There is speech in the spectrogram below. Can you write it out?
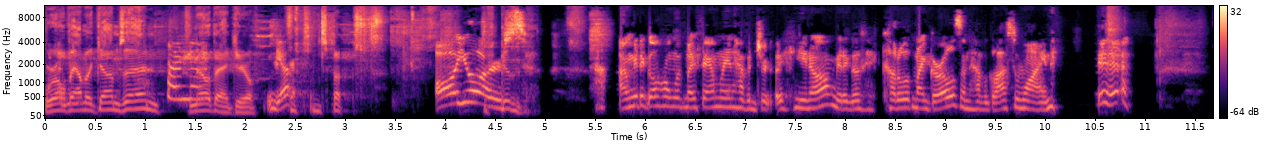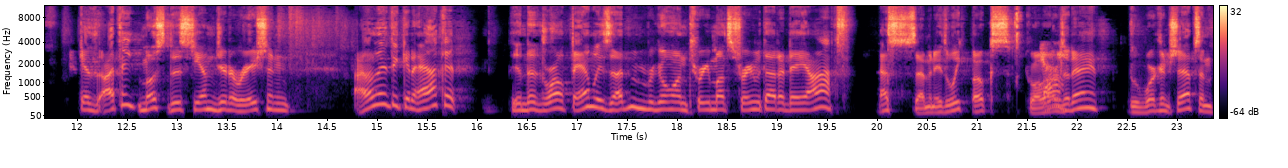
World family comes in. No, thank you. Yep. All yours. I'm going to go home with my family and have a, drink. you know, I'm going to go cuddle with my girls and have a glass of wine. Because I think most of this young generation, I don't think they can hack it. In the royal families, I remember going three months straight without a day off. That's seven days a week, folks. 12 yeah. hours a day, working shifts. And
